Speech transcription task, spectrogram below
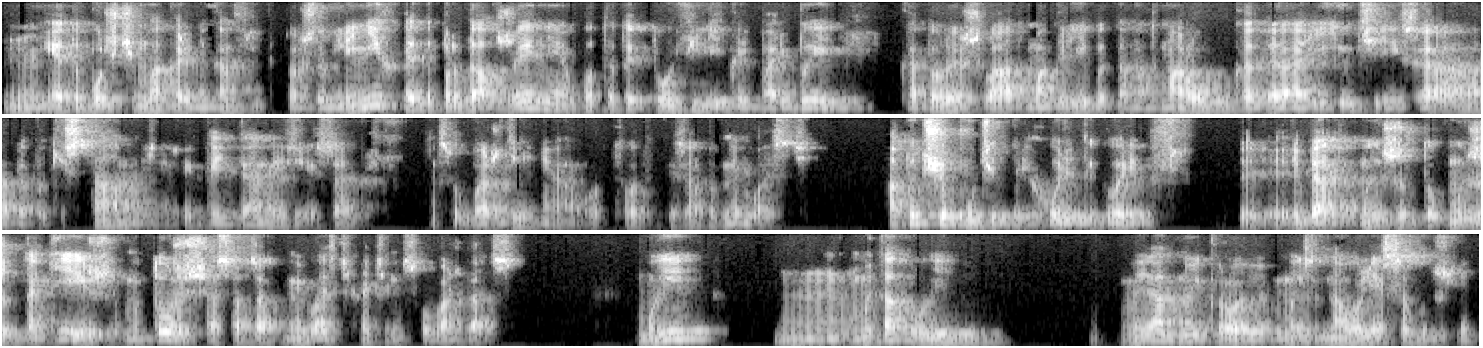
это больше, чем локальный конфликт. Потому что для них это продолжение вот этой той великой борьбы, которая шла от Магриба, там, от Марокко до Индии, за, до Пакистана, до Индонезии, за освобождение от, от этой западной власти. А тут еще Путин приходит и говорит, «Э, ребята, мы же, мы же такие же, мы тоже сейчас от западной власти хотим освобождаться. Мы, мы как вы, мы одной крови, мы из одного леса вышли.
